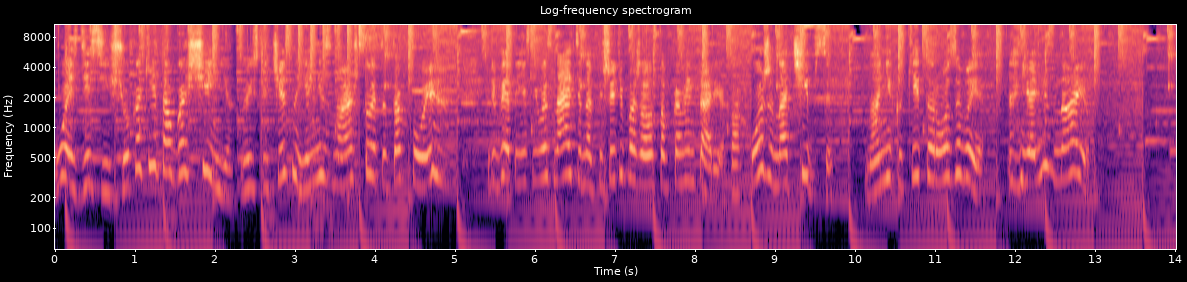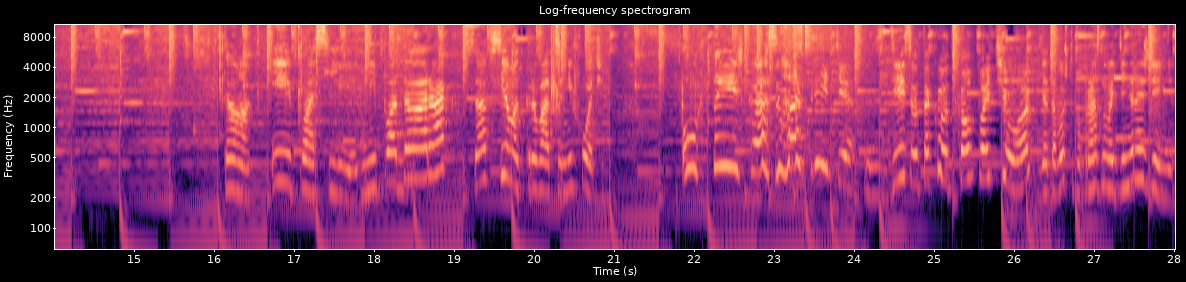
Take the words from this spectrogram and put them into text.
Ой, здесь еще какие-то угощения. Но, если честно, я не знаю, что это такое. Ребята, если вы знаете, напишите, пожалуйста, в комментариях. Похоже на чипсы, но они какие-то розовые. Я не знаю. Так, и последний подарок. Совсем открываться не хочет. Ух тышка, смотрите! Здесь вот такой вот колпачок для того, чтобы праздновать день рождения.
